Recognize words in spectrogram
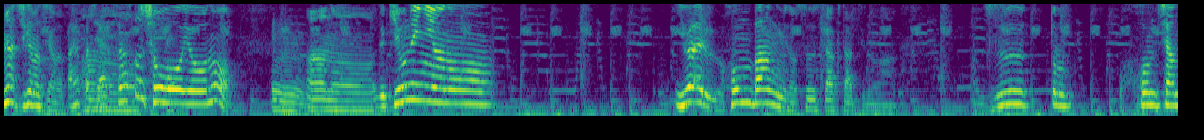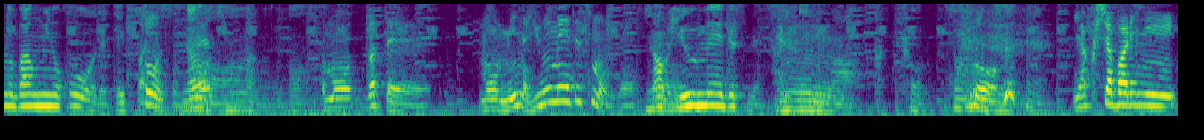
や違います違います。あやっぱ違うあのーそりゃそうですね商用の、うんあのーで基本的にあのーいわゆる本番組のスーツアクターっていうのはずーっと本ちゃんの番組の方で手一杯そうですよね。なのが基本なのでもうだってもうみんな有名ですもんね。なんか有名ですね最近はそう。その役者ばりに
